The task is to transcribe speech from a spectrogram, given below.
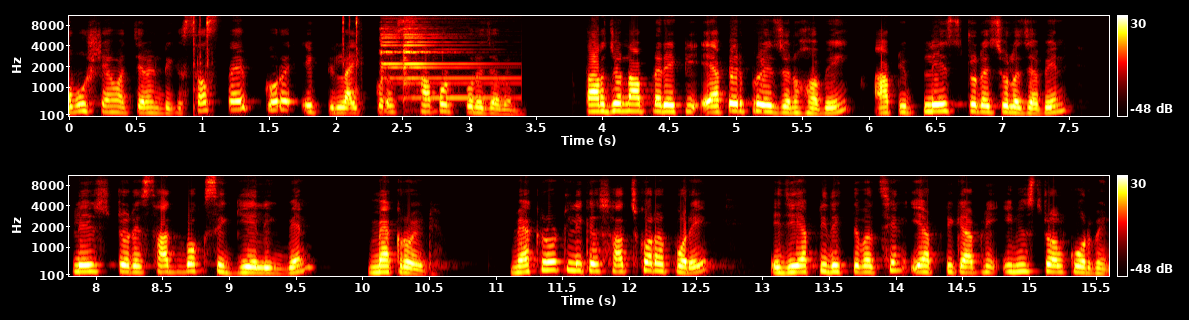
অবশ্যই আমার চ্যানেলটিকে সাবস্ক্রাইব করে, একটি লাইক করে সাপোর্ট করে যাবেন। তার জন্য আপনার একটি অ্যাপের প্রয়োজন হবে। আপনি প্লে স্টোরে চলে যাবেন। প্লে স্টোরে সার্চ বক্সে গিয়ে লিখবেন ম্যাক্রোয়েড ম্যাক্রোয়েড লিখে সার্চ করার পরে এই যে অ্যাপটি দেখতে পাচ্ছেন, এই অ্যাপটিকে আপনি ইনস্টল করবেন।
